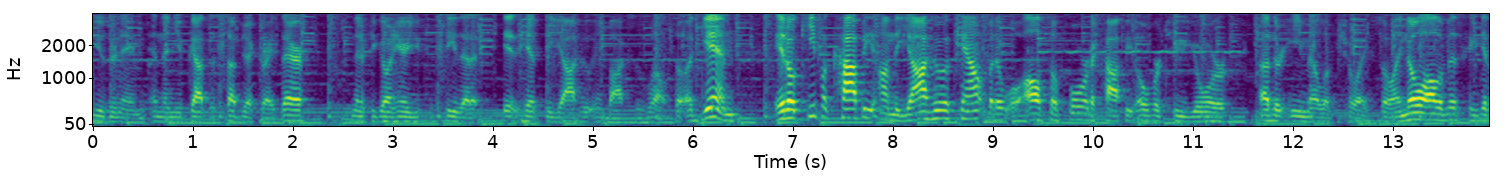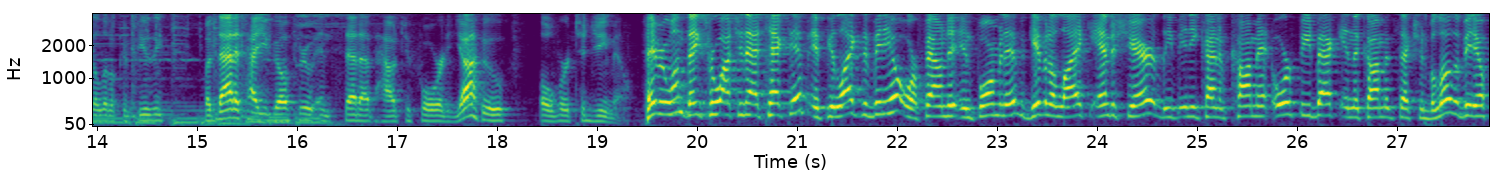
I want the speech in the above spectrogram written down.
username. And then you've got the subject right there. And then if you go in here, you can see that it, it hit the Yahoo inbox as well. So again, it'll keep a copy on the Yahoo account, but it will also forward a copy over to your other email of choice. So I know all of this can get a little confusing, but that is how you go through and set up how to forward Yahoo over to Gmail. Hey everyone, thanks for watching that tech tip. If you liked the video or found it informative, give it a like and a share. Leave any kind of comment or feedback in the comment section below the video.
